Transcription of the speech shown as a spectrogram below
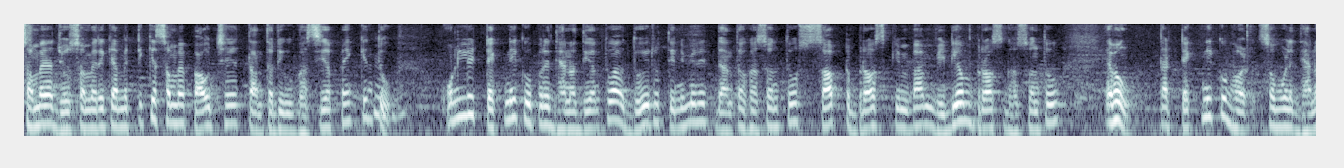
ସମୟ ଯେଉଁ ସମୟରେ କି ଆମେ ଟିକେ ସମୟ ପାଉଛେ ଦାନ୍ତଟିକୁ ଘଷିବା ପାଇଁ କିନ୍ତୁ ଓନ୍ଲି ଟେକ୍ନିକ୍ ଉପରେ ଧ୍ୟାନ ଦିଅନ୍ତୁ ଆଉ ଦୁଇରୁ ତିନି ମିନିଟ୍ ଦାନ୍ତ ଘଷନ୍ତୁ ସଫ୍ଟ ବ୍ରଶ କିମ୍ବା ମିଡ଼ିୟମ୍ ବ୍ରଶ ଘଷନ୍ତୁ ଏବଂ ତା ଟେକ୍ନିକ୍କୁ ସବୁବେଳେ ଧ୍ୟାନ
